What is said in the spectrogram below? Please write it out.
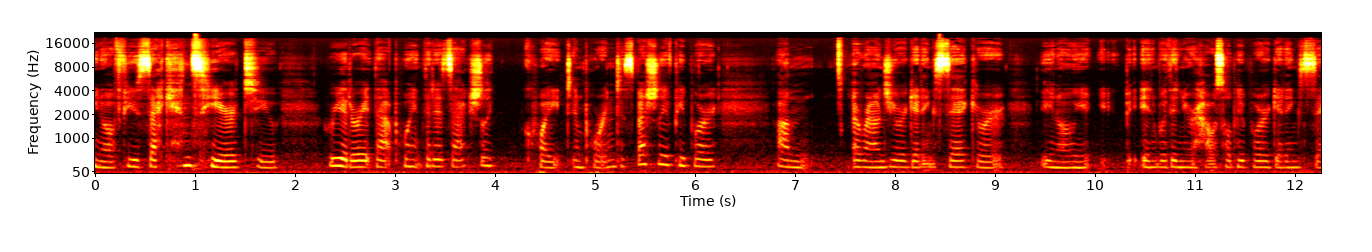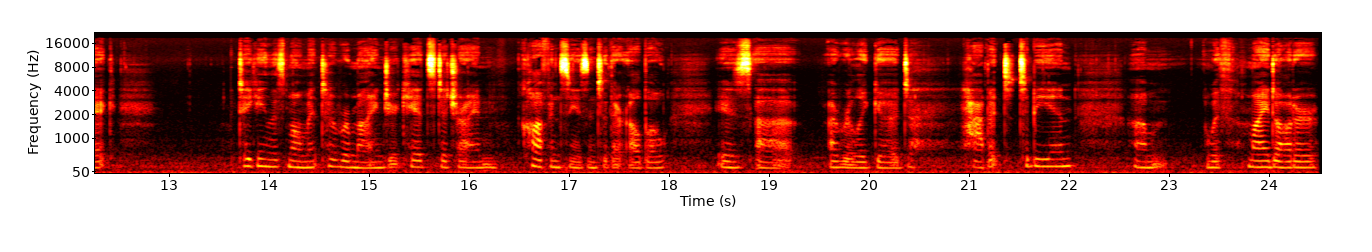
you know, a few seconds here to reiterate that point that it's actually quite important, especially if people are um, around you are getting sick or, you know, in, within your household, people are getting sick. Taking this moment to remind your kids to try and cough and sneeze into their elbow is uh, a really good habit to be in. Um, with my daughter,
